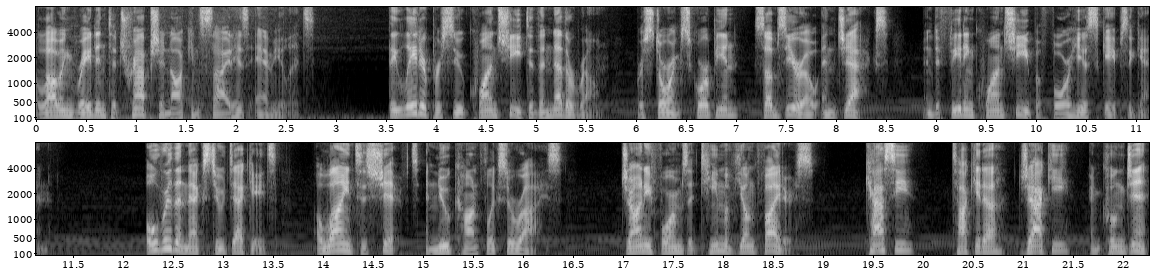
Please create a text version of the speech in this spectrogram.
allowing Raiden to trap Shinnok inside his amulets. They later pursue Quan Chi to the Netherrealm, restoring Scorpion, Sub-Zero, and Jax, and defeating Quan Chi before he escapes again. Over the next two decades, alliances shift and new conflicts arise. Johnny forms a team of young fighters, Cassie, Takeda, Jacqui, and Kung Jin,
